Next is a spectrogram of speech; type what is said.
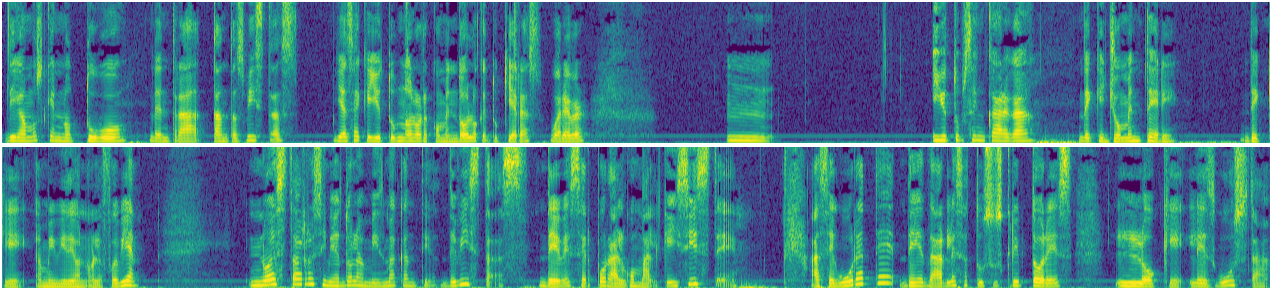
digamos que no tuvo de entrada tantas vistas, ya sea que YouTube no lo recomendó, lo que tú quieras, whatever. Mm, y YouTube se encarga de que yo me entere de que a mi video no le fue bien. No estás recibiendo la misma cantidad de vistas. Debe ser por algo mal que hiciste. Asegúrate de darles a tus suscriptores lo que les gusta.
